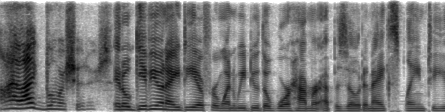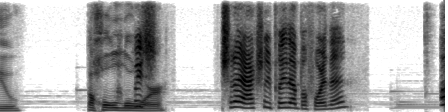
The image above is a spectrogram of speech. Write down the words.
I like boomer shooters. It'll give you an idea for when we do the Warhammer episode and I explain to you the whole Wait, lore. Should I actually play that before then? Uh,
